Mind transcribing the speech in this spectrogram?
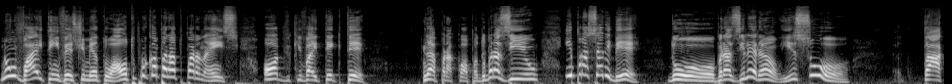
Não vai ter investimento alto pro Campeonato Paranaense. Óbvio que vai ter que ter né, para a Copa do Brasil e para a Série B do Brasileirão. Isso tá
